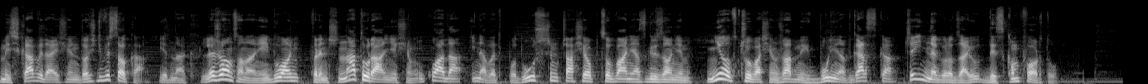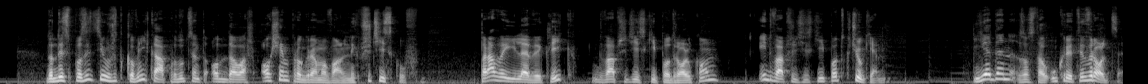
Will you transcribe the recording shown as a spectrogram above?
Myszka wydaje się dość wysoka, jednak leżąca na niej dłoń wręcz naturalnie się układa i nawet po dłuższym czasie obcowania z gryzoniem nie odczuwa się żadnych bóli nadgarstka czy innego rodzaju dyskomfortu. Do dyspozycji użytkownika producent oddał aż 8 programowalnych przycisków. Prawy i lewy klik, dwa przyciski pod rolką i dwa przyciski pod kciukiem. Jeden został ukryty w rolce.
